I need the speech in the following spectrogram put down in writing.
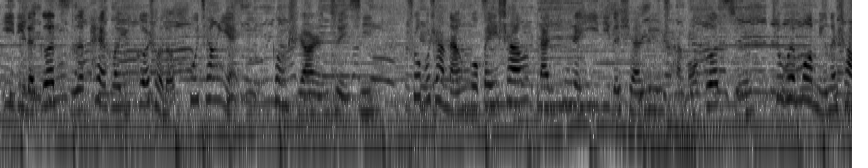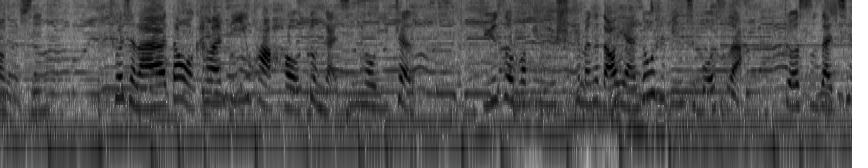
异地的歌词配合于歌手的哭腔演绎，更是让人醉心。说不上难过悲伤，但听着异地的旋律揣摩歌词，就会莫名的少女心。说起来，当我看完第一话后，顿感心头一震。橘子和命运石之门的导演都是滨崎博士啊，这厮在清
